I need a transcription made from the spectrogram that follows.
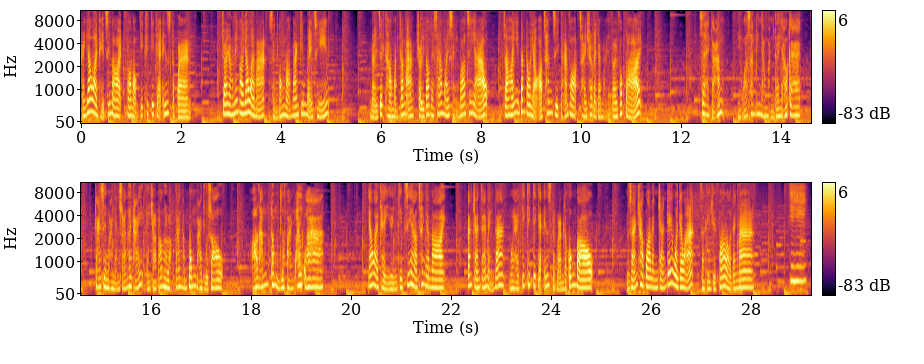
喺优惠期之内放落激激激嘅 Instagram，再用呢个优惠码成功落单兼俾钱，累积购物金额最多嘅三位成波之友就可以得到由我亲自拣货砌出嚟嘅文具福袋。即系咁，如果身边有文具友嘅介绍埋人上去睇，你再帮佢落单咁崩大条数，我谂都唔要犯规啩。因为其完结之后七日内得奖者名单会喺 Kiki 嘅 Instagram 度公布，唔想错过领奖机会嘅话，就记住 follow 定啦，嘻嘻。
